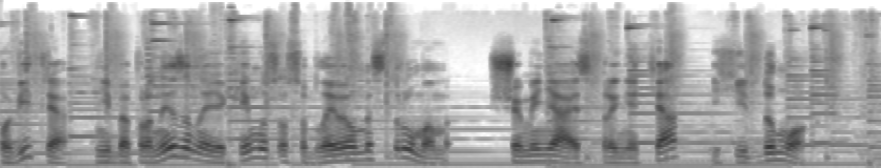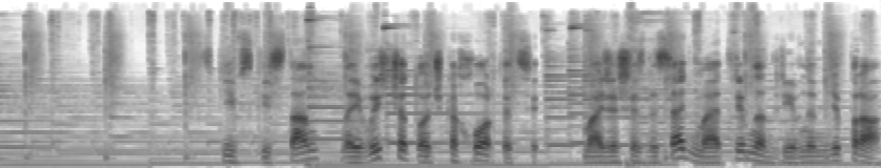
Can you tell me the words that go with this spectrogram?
повітря ніби пронизане якимось особливими струмами, що міняє сприйняття і хід думок. Скіфський стан найвища точка Хортиці, майже 60 метрів над рівнем Дніпра,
